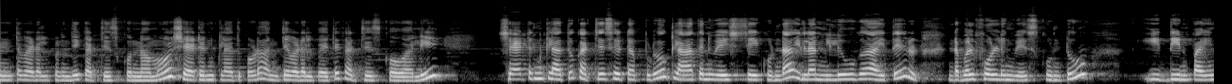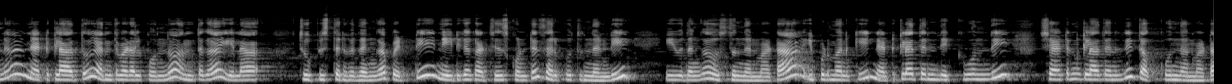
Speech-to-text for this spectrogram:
ఎంత వెడల్పునది కట్ చేసుకున్నామో షేటన్ క్లాత్ కూడా అంతే వెడల్పు అయితే కట్ చేసుకోవాలి. షాటన్ క్లాత్ కట్ చేసేటప్పుడు క్లాత్ని వేస్ట్ చేయకుండా ఇలా నిలువుగా అయితే డబల్ ఫోల్డింగ్ వేసుకుంటూ ఈ దీనిపైన నెట్ క్లాత్ ఎంత వెడల్పు ఉందో అంతగా ఇలా చూపిస్తున్న విధంగా పెట్టి నీట్గా కట్ చేసుకుంటే సరిపోతుందండి. ఈ విధంగా వస్తుందన్నమాట. ఇప్పుడు మనకి నెట్ క్లాత్ అనేది ఎక్కువ ఉంది షాటన్ క్లాత్ అనేది తక్కువ ఉందన్నమాట.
